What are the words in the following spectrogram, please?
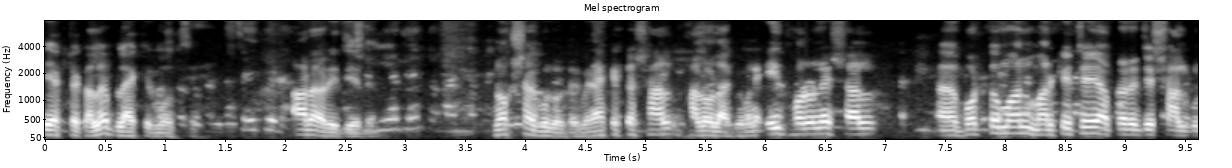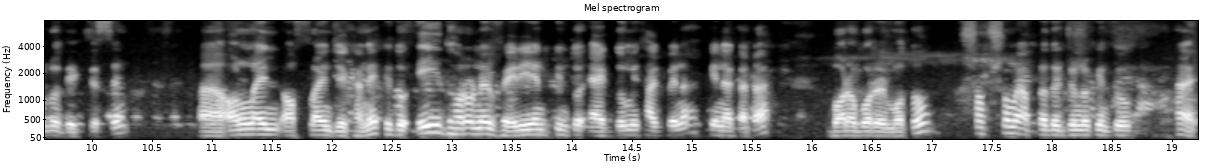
এই একটা কালার ব্ল্যাক এর মধ্যে। আড়াআড়ি দিয়ে দেন। নকশাগুলো দেখবেন, এক একটা শাল ভালো লাগবে। মানে এই ধরনের শাল বর্তমান মার্কেটে আপনারা যে শালগুলো দেখতেছেন অনলাইন অফলাইন যেখানে, কিন্তু এই ধরনের ভেরিয়েন্ট কিন্তু একদমই থাকবে না কেনাকাটা বরাবরের মতো। সবসময় আপনাদের জন্য কিন্তু হ্যাঁ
